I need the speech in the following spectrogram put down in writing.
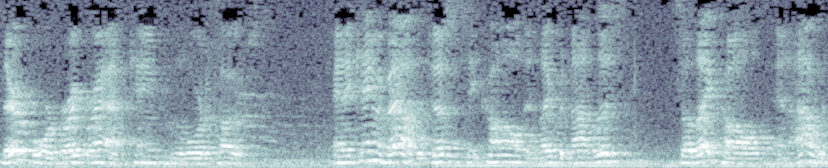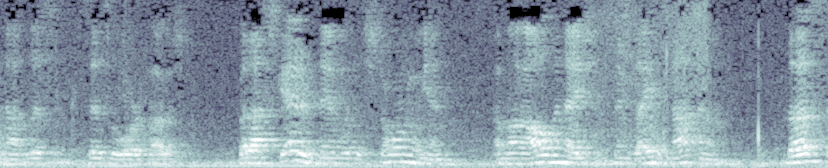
Therefore great wrath came from the Lord of hosts. And it came about that just as he called and they would not listen, so they called and I would not listen, says the Lord of hosts. But I scattered them with a storm wind among all the nations whom they had not known. Thus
